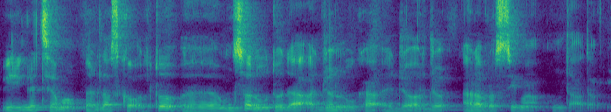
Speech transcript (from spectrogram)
vi ringraziamo per l'ascolto, eh, un saluto da Gianluca e Giorgio, alla prossima puntata.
